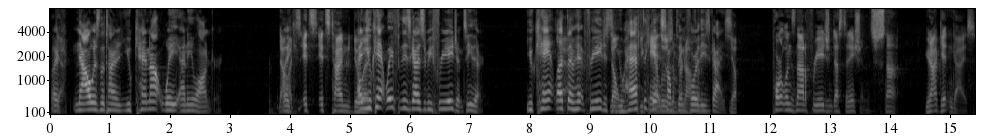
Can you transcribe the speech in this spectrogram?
Like Yeah. now is the time. You cannot wait any longer, No, Like- it's it's it's time to do and it. And you can't wait for these guys to be free agents either. You can't let Yeah. them hit free agency. No, you have you to get 'em for something for these guys. Yep. Portland's not a free agent destination. It's just not. You're not getting guys.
